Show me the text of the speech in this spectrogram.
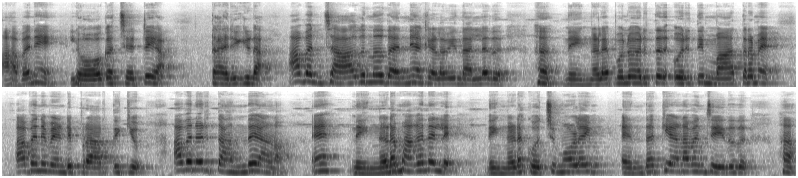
അവനെ ലോകച്ചെറ്റയാ. തരികിട. അവൻ ചാകുന്നത് തന്നെയാ കിളവി നല്ലത്. നിങ്ങളെപ്പോലെ ഒരുത്ത ഒരുത്തി മാത്രമേ അവന് വേണ്ടി പ്രാർത്ഥിക്കൂ. അവനൊരു തന്തയാണോ? ഏ നിങ്ങളുടെ മകനല്ലേ? നിങ്ങളുടെ കൊച്ചുമോളെയും എന്തൊക്കെയാണ് അവൻ ചെയ്തത്? ഹാ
